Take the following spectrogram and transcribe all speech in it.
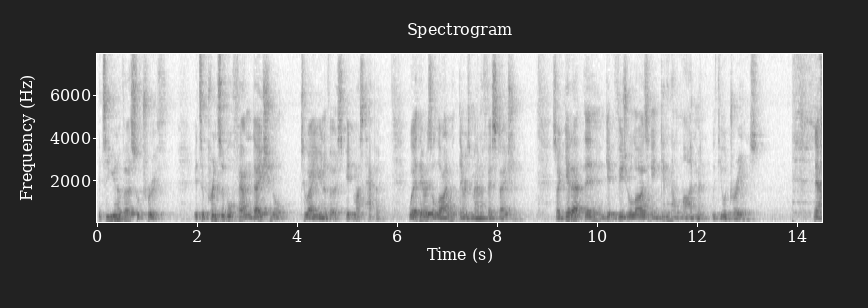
it's a universal truth. It's a principle foundational to our universe. It must happen. Where there is alignment, there is manifestation. So get out there and get visualizing and get in alignment with your dreams. Now,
